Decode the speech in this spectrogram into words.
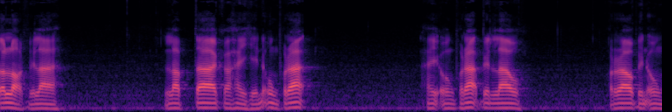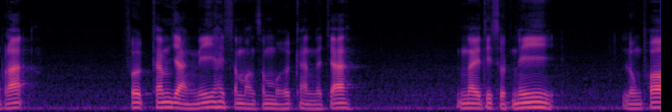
ตลอดเวลา หลับตาก็ให้เห็นองค์พระ ให้องค์พระเป็นเรา เราเป็นองค์พระ ฝึกทำอย่างนี้ให้สม่ำเสมอกันนะจ๊ะ ในที่สุดนี้หลวงพ่อ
